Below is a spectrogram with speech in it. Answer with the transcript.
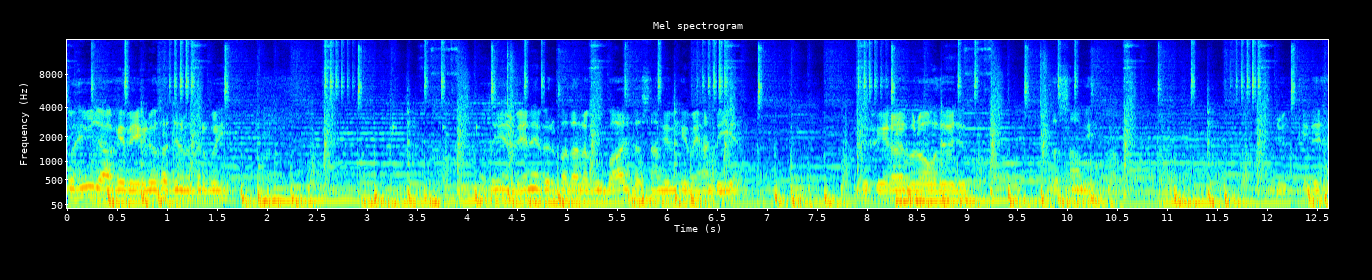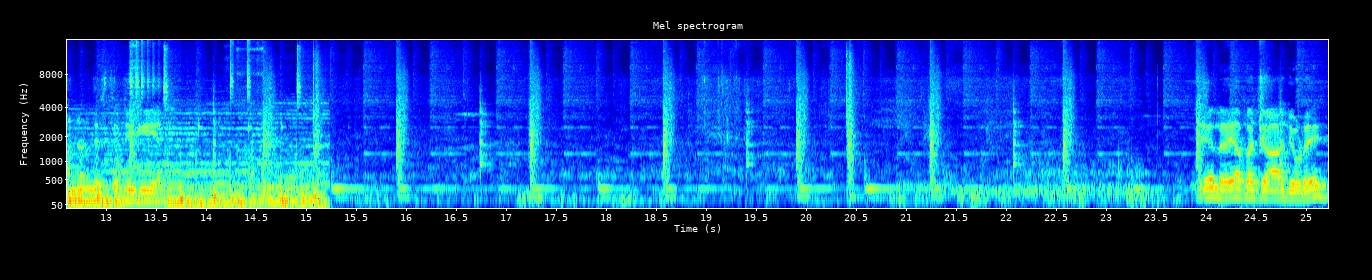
ਤੁਸੀਂ ਵੀ ਜਾ ਕੇ ਵੇਖ ਲਿਓ ਸੱਜਣ ਮਿੱਤਰ ਕੋਈ। ਤੁਸੀਂ ਵੇਨੇ ਫਿਰ ਪਤਾ ਲੱਗੂ, ਬਾਅਦ 'ਚ ਦੱਸਾਂਗੇ ਵੀ ਕਿਵੇਂ ਹੰਡੀ ਹੈ ਫੇਰ ਵਾਲੇ ਬਲੌਗ ਦੇ ਵਿੱਚ ਦੱਸਾਂਗੇ ਜੁੱਤੀ ਦੇ ਹੰਡਣ ਦੀ ਸਥਿਤੀ ਕੀ ਹੈ। ਇਹ ਲਏ ਆਪਾਂ ਚਾਰ ਜੋੜੇ।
